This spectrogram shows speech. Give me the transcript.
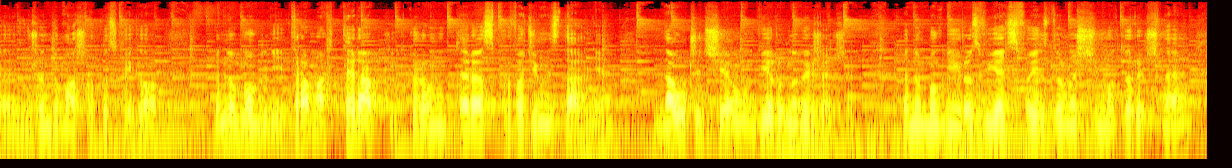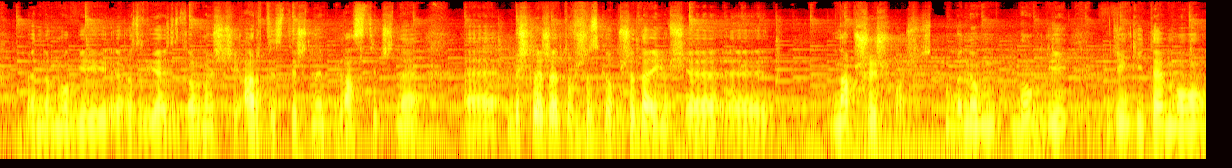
e, Urzędu Marszałkowskiego, będą mogli w ramach terapii, którą teraz prowadzimy zdalnie, nauczyć się wielu nowych rzeczy. Będą mogli rozwijać swoje zdolności motoryczne, będą mogli rozwijać zdolności artystyczne, plastyczne. E, Myślę, że to wszystko przyda im się e, na przyszłość. Będą mogli dzięki temu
